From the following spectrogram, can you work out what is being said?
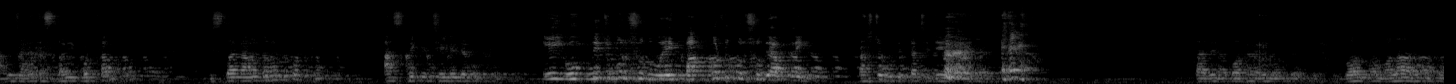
আমি জামাত ইসলামী করতাম, ইসলামী আন্দোলন করতাম, আজ থেকে ছেড়ে দেব। এই উক্তিটুকুন শুধু, এই বাক্যটুকুন শুধু আপনি রাষ্ট্রপতির কাছে যে তাদের কথাগুলো গল্পমালার মতো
